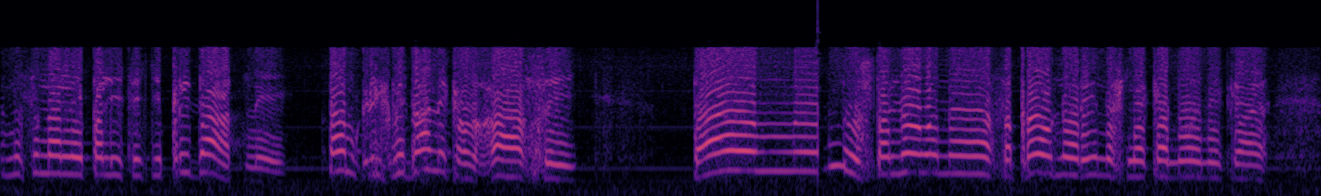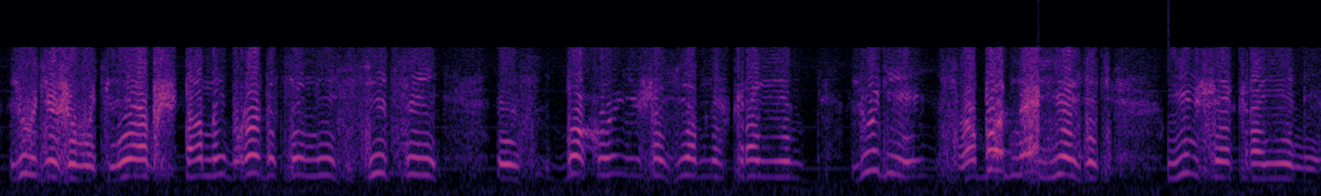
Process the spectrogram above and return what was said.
национальной политики придатный там ликвиданы колгасы, там ну, усталёвана сапраўдная рыночная эканоміка, людзі жывуць лепш, там і робяцца інвестыцыі з боку іншаземных краін. Людзі свабодна ездзяць іншыя краіны.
